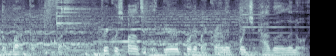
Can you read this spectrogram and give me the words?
the mark of the fighter. Drink responsibly. Beer imported by Crown Port Chicago, Illinois.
